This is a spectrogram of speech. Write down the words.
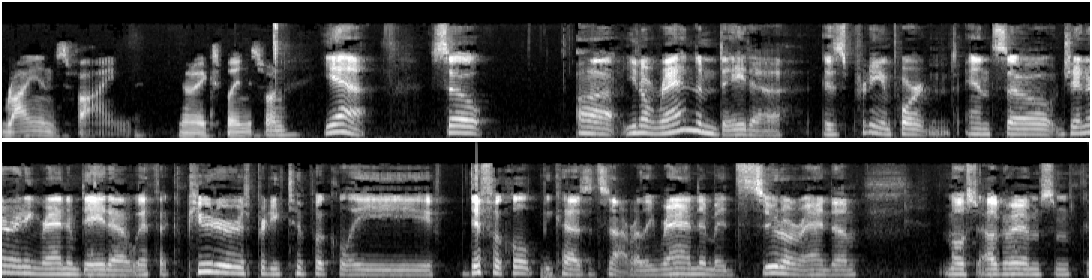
Ryan's fine. You want to explain this one? Yeah. So, uh, you know, random data is pretty important, and so generating random data with a computer is pretty typically difficult because it's not really random; it's pseudo-random. Most algorithms,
